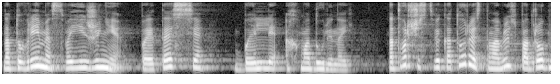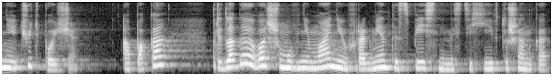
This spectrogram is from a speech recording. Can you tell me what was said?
на то время своей жене, поэтессе Белле Ахмадулиной, на творчестве которой остановлюсь подробнее чуть позже. А пока предлагаю вашему вниманию фрагменты с песни на стихи Евтушенко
